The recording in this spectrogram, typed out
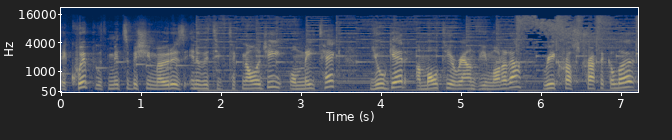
Equipped with Mitsubishi Motors innovative technology or MeTech, you'll get a multi-around view monitor, rear cross traffic alert,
